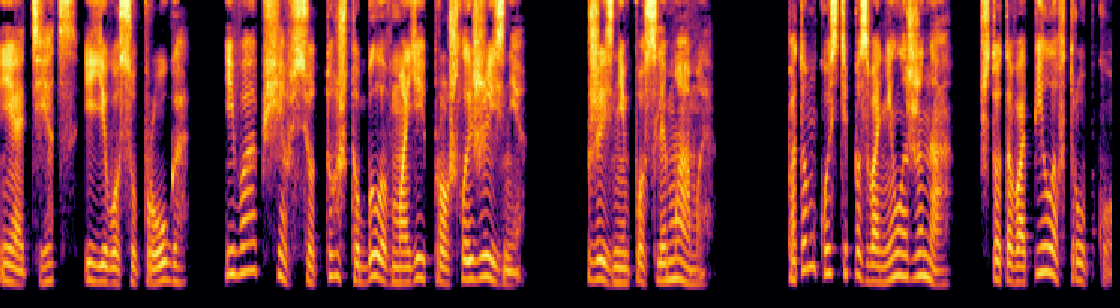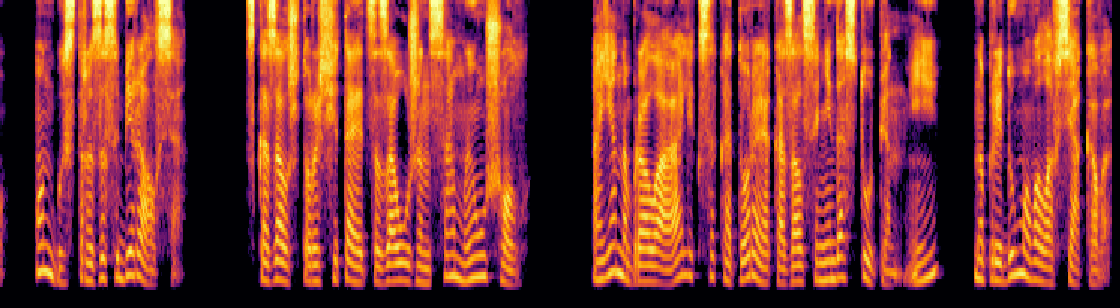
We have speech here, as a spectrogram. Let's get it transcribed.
И отец, и его супруга, и вообще все то, что было в моей прошлой жизни. Жизни после мамы. Потом Косте позвонила жена, что-то вопила в трубку. Он быстро засобирался. Сказал, что рассчитается за ужин сам и ушел. А я набрала Алекса, который оказался недоступен, и напридумывала всякого,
